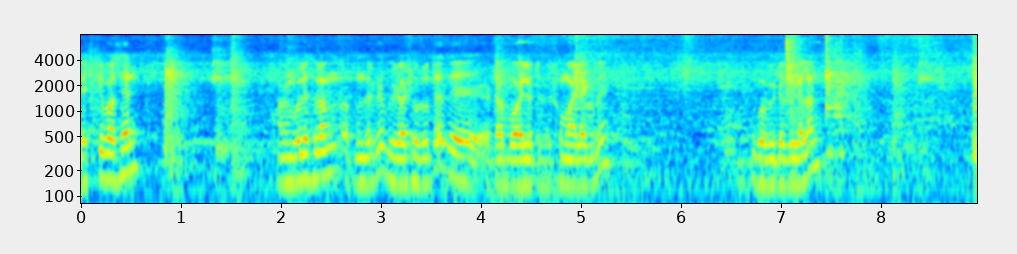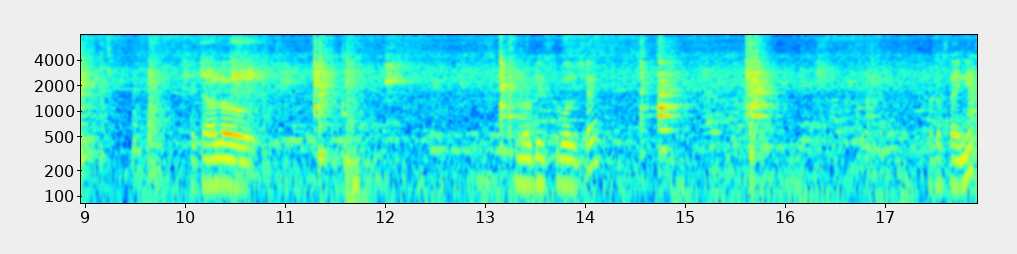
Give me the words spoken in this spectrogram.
দেখতে পাচ্ছেন? আমি বলেছিলাম আপনাদেরকে ভিডিও শুরুতে যে এটা বয়েল হতে সময় লাগবে। গোবি টবি গেলাম। এটা হলো নোটিস বলছে। ওটা চাইনিজ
